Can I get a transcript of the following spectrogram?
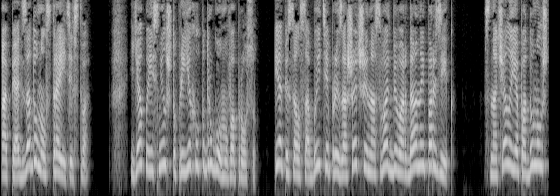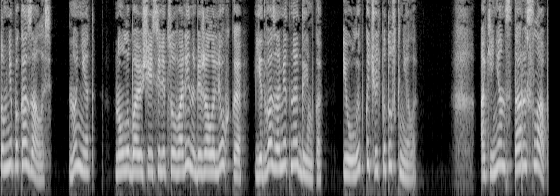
Опять задумал строительство. Я пояснил, что приехал по другому вопросу и описал события, произошедшие на свадьбе Вардана и Парзик. Сначала я подумал, что мне показалось, но нет. На улыбающееся лицо Вали набежала легкая, едва заметная дымка, и улыбка чуть потускнела. «Акинян старый слаб»,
